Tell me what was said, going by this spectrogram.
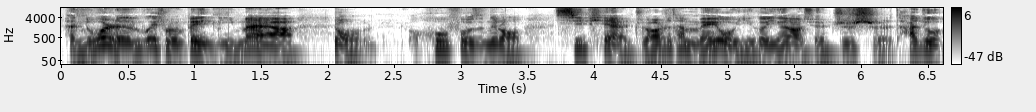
很多人为什么被藜麦啊这种 Whole Foods 那种欺骗，主要是他没有一个营养学知识，他就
